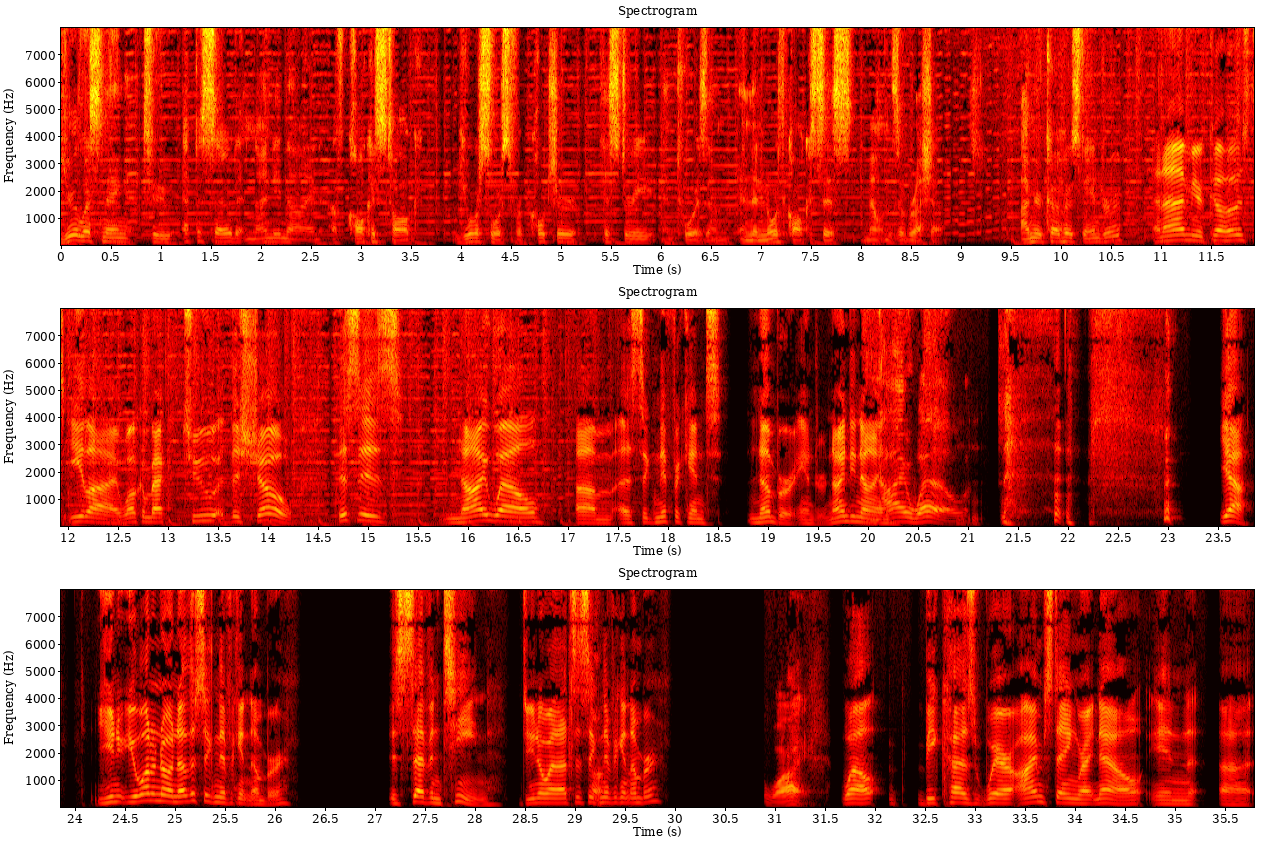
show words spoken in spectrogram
You're listening to episode 99 of Caucus Talk, your source for culture, history, and tourism in the North Caucasus Mountains of Russia. I'm your co host, Andrew. And I'm your co host, Eli. Welcome back to the show. This is nigh well um, a significant number, Andrew. 99. Nigh well. yeah. You, you want to know another significant number is 17. Do you know why that's a significant huh. number? Why? Well, because where I'm staying right now in uh,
